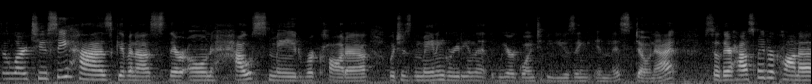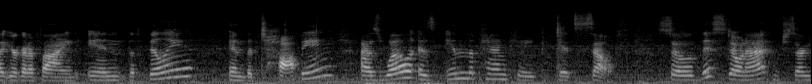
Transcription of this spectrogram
So L'Artusi has given us their own house-made ricotta, which is the main ingredient that we are going to be using in this donut. So their house-made ricotta you're gonna find in the filling, in the topping, as well as in the pancake itself. So this donut, which is our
